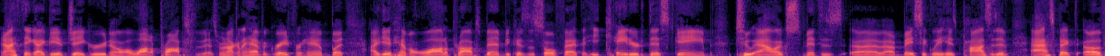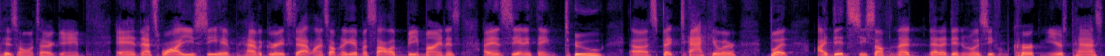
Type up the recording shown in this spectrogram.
and I think I give Jay Gruden a, a lot of props for this. We're not going to have a grade for him, but I give him a lot of props, Ben, because the sole fact that he catered this game to Alex Smith is uh, uh, basically his positive aspect of his whole entire game, and that's why you see him have a great stat line. So I'm going to give him a solid B minus. I didn't see anything too uh, spectacular, but I did see something that, that I didn't really see from Kirk in years past.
